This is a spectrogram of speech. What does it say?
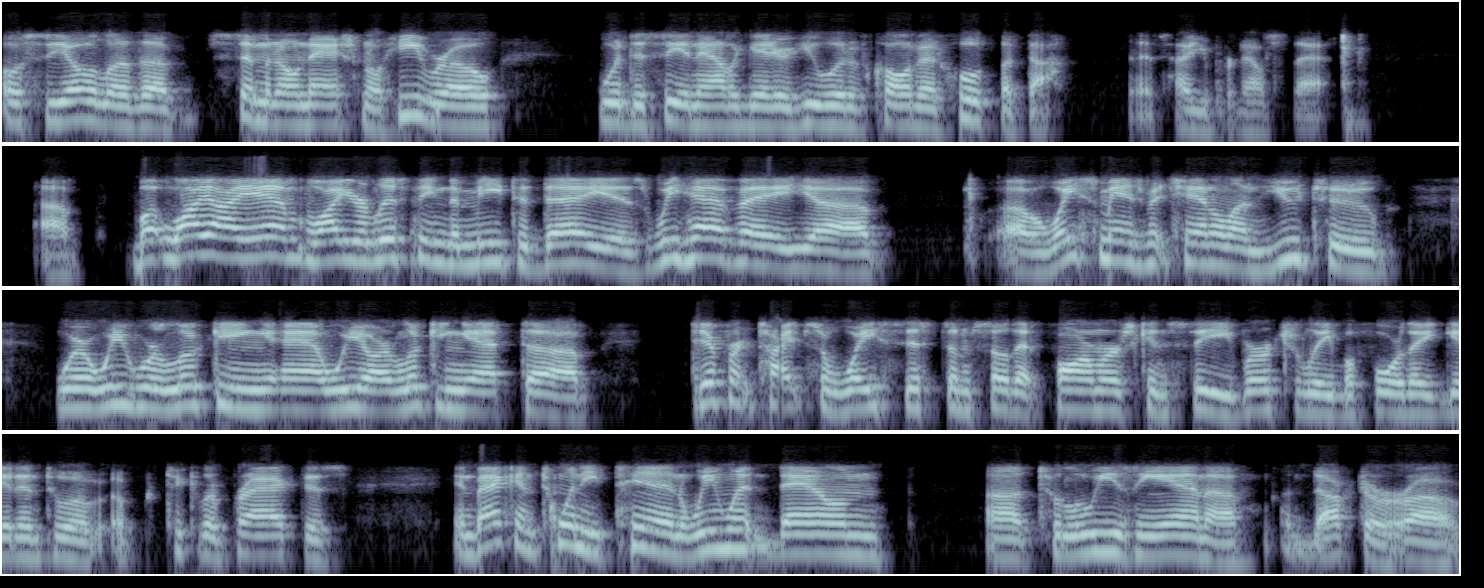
Osceola, the Seminole national hero, would to see an alligator, he would have called it Hulpata. That's how you pronounce that. Uh, but why I am, why you're listening to me today is we have a, uh, a waste management channel on YouTube where we were looking at, we are looking at uh, different types of waste systems so that farmers can see virtually before they get into a, a particular practice. And back in 2010, we went down uh, to Louisiana. Dr. Uh,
